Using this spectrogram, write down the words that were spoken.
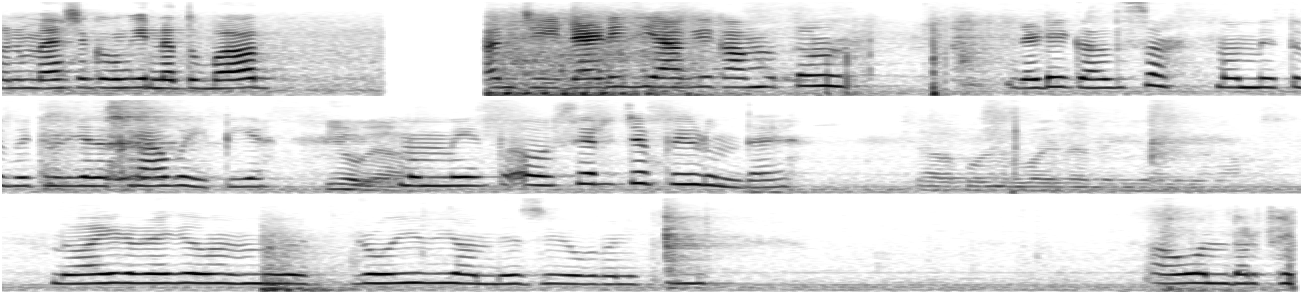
ਹੁਣ ਮੈਂ ਛਕੂੰਗੀ ਇਹਨਾਂ ਤੋਂ ਬਾਅਦ। ਹਾਂਜੀ ਡੈਡੀ ਜੀ ਆ ਕੇ ਕੰਮ ਤੋਂ। ਡੈਡੀ ਗੱਲ ਦੱਸਾਂ? ਮੰਮੀ ਤੋਂ ਥੋੜੀ ਜ਼ਿਆਦਾ ਖਰਾਬ ਹੋਈ ਪਈ ਹੈ। ਕੀ ਹੋ ਗਿਆ? ਮੰਮੀ ਉਹ ਸਿਰ 'ਚ ਪੀੜ ਹੁੰਦਾ ਹੈ। ਚਲ ਕੋਈ ਨਾ ਦਵਾਈ ਲੈ ਦੇ ਕੀ ਦਵਾਈ ਮੰਮੀ ਰੋਈ ਵੀ ਆਉਂਦੇ ਸੀ ਉਹ ਪਤਾ ਨਹੀਂ ਕੀ। ਆਓ ਅੰਦਰ ਫਿਰ।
